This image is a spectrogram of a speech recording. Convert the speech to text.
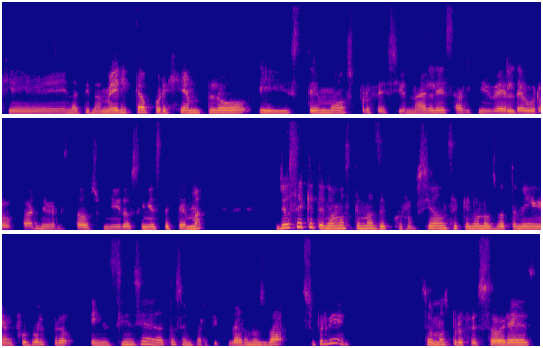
que en Latinoamérica, por ejemplo, estemos profesionales al nivel de Europa, al nivel de Estados Unidos en este tema. Yo sé que tenemos temas de corrupción, sé que no nos va también en el fútbol, pero en ciencia de datos en particular nos va súper bien. Somos profesores,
